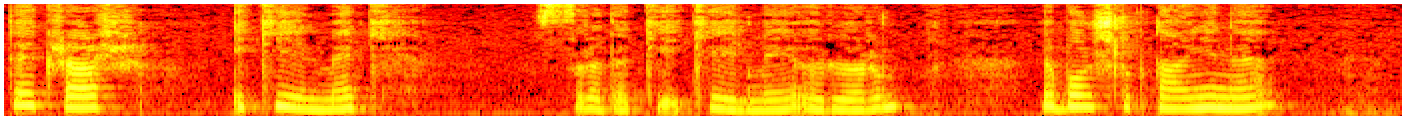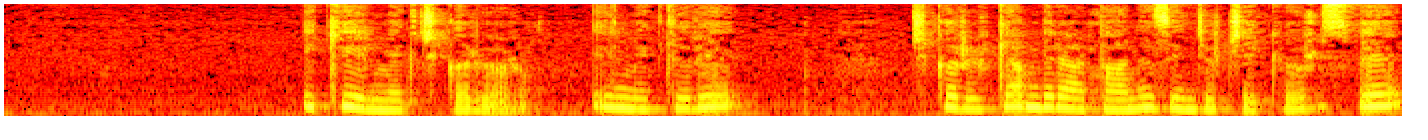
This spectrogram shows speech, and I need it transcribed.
tekrar iki ilmek sıradaki iki ilmeği örüyorum ve boşluktan yine iki ilmek çıkarıyorum ilmekleri çıkarırken birer tane zincir çekiyoruz ve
